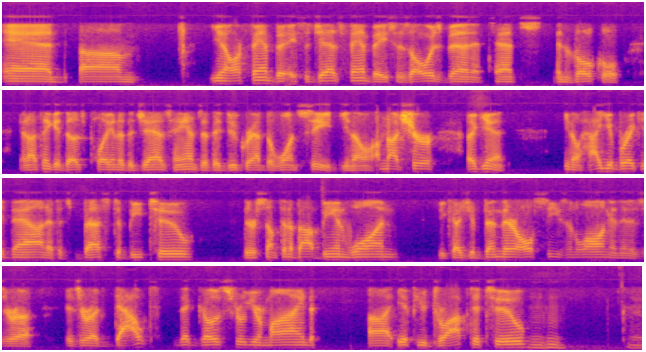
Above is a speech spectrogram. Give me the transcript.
And, um, you know, our fan base, the Jazz fan base has always been intense and vocal. And I think it does play into the Jazz hands if they do grab the one seed. You know, I'm not sure, again, you know, how you break it down, if it's best to be two. There's something about being one because you've been there all season long. And then is there a, is there a doubt that goes through your mind uh, if you drop to 2 Mm-hmm.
